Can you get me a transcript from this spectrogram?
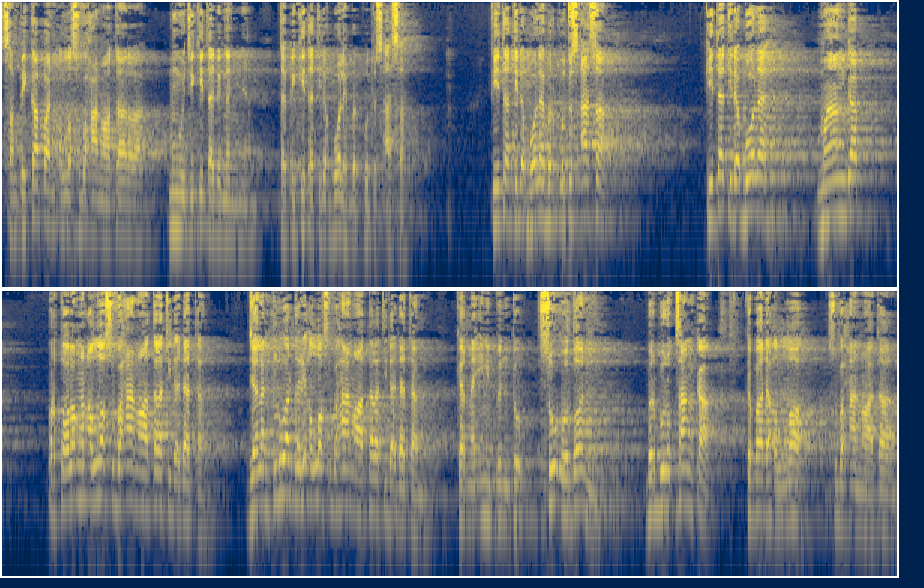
Sampai kapan Allah subhanahu wa ta'ala menguji kita dengannya Tapi kita tidak boleh berputus asa Kita tidak boleh berputus asa kita tidak boleh menganggap pertolongan Allah Subhanahu wa taala tidak datang. Jalan keluar dari Allah Subhanahu wa taala tidak datang karena ini bentuk suudzon berburuk sangka kepada Allah Subhanahu wa taala.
